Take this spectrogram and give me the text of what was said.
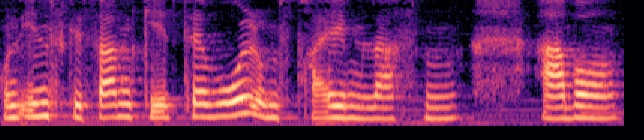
Und insgesamt geht es sehr wohl ums Treiben lassen, aber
